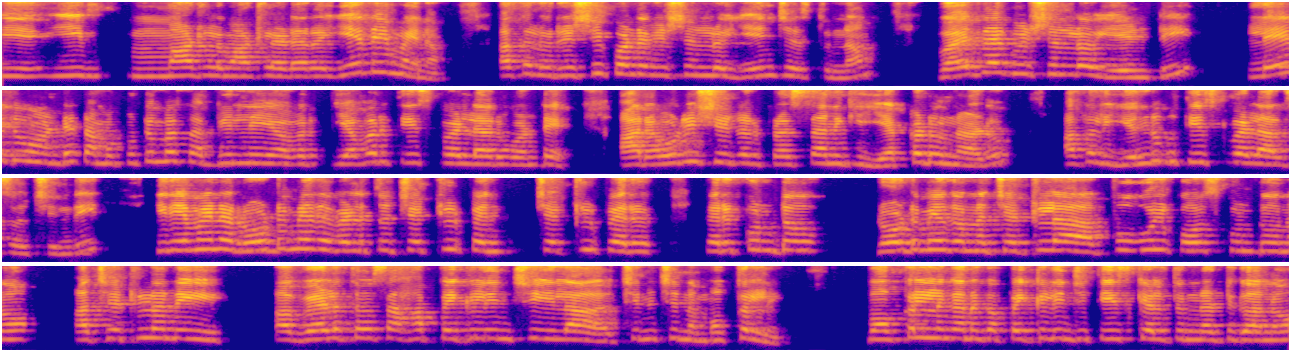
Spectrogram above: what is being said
ఈ ఈ మాటలు మాట్లాడారా? ఏదేమైనా. అసలు రిషికొండ విషయంలో ఏం చేస్తున్నాం? వైజాగ్ విషయంలో ఏంటి? లేదు అంటే తమ కుటుంబ సభ్యుల్ని ఎవరు ఎవరు తీసుకువెళ్ళారు అంటే ఆ రౌడీ షీటర్ ప్రస్తుతానికి ఎక్కడున్నాడు? అసలు ఎందుకు తీసుకువెళ్ళాల్సి వచ్చింది? ఇది ఏమైనా రోడ్డు మీద వెళుతూ చెట్లు పెం చెట్లు పెరు పెరుకుంటూ రోడ్డు మీద ఉన్న చెట్ల పువ్వులు కోసుకుంటూనో ఆ చెట్లని ఆ వేళతో సహా పెకిలించి ఇలా చిన్న చిన్న మొక్కల్ని మొక్కల్ని గనక పెకిలించి తీసుకెళ్తున్నట్టుగానో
